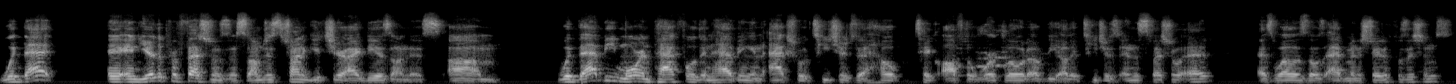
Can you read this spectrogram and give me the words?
would that, and, and you're the professionals, and so I'm just trying to get your ideas on this. Um, would that be more impactful than having an actual teacher to help take off the workload of the other teachers in the special ed, as well as those administrative positions?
